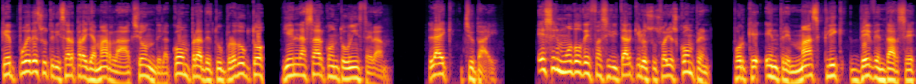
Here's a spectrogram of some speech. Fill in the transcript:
que puedes utilizar para llamar la acción de la compra de tu producto y enlazar con tu Instagram. Like to Buy. Es el modo de facilitar que los usuarios compren, porque entre más clic deben darse,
